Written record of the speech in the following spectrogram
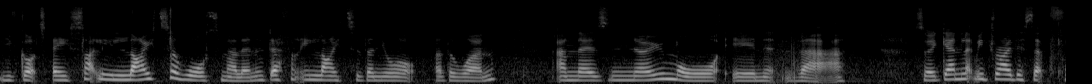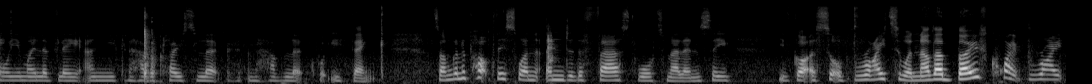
You've got a slightly lighter watermelon, definitely lighter than your other one. And there's no more in there. So again, let me dry this up for you, my lovely, and you can have a closer look and have a look what you think. So I'm going to pop this one under the first watermelon. So you, you've got a sort of brighter one. Now they're both quite bright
